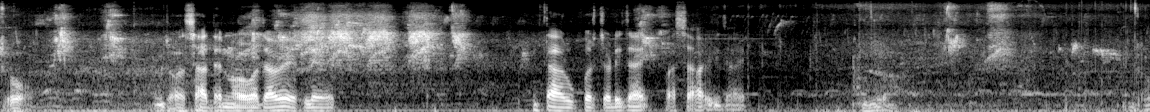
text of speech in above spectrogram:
જો જો સાધનનો અવાજ આવે એટલે તાર ઉપર ચડી જાય, પાછા આવી જાય જો જો.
